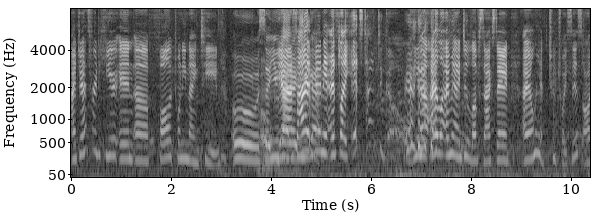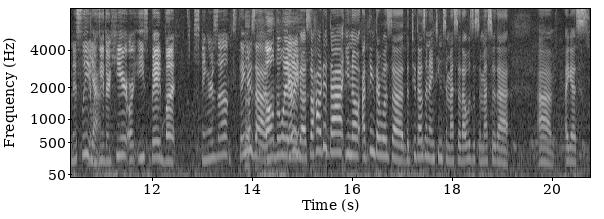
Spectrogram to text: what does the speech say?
I transferred here in uh, fall 2019. Oh, so you yes, got I've been here. It's like it's time to go. You know, I, lo- I mean, I do love Sac State. I only had two choices, honestly. It was either here or East Bay, but Stingers up. Stingers up. All the way. There we go. So how did that? You know, I think there was uh, the 2019 semester. That was the semester that uh, I guess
